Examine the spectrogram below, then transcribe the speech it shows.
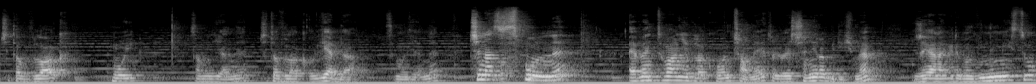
czy to vlog mój samodzielny, czy to vlog Olgierda samodzielny, czy nasz wspólny, ewentualnie vlog łączony, którego jeszcze nie robiliśmy, że ja nagrywam w innym miejscu,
